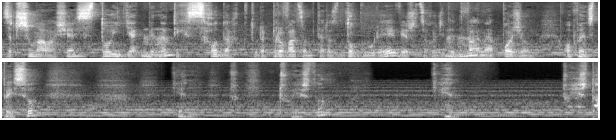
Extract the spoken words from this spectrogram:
zatrzymała się, stoi jakby Mhm. na tych schodach, które prowadzą teraz do góry, wiesz o co chodzi, te Mhm. dwa na poziom open space'u. Kien, czu- czujesz to? Kien, czujesz to?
